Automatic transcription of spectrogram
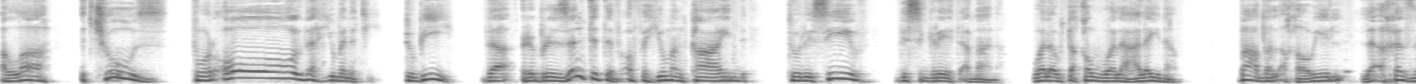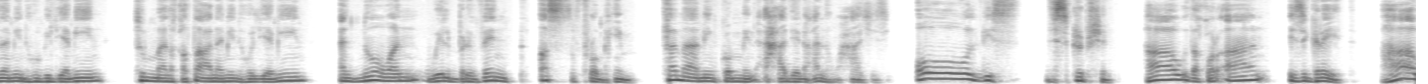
Allah choose for all the humanity to be the representative of humankind to receive this great amana. ولو تقول علينا بعض الأقاويل لأخذنا منه باليمين ثم لقطعنا منه اليمين and no one will prevent us from him فما منكم من أحد عنه حاجز all this description how the Quran is great how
